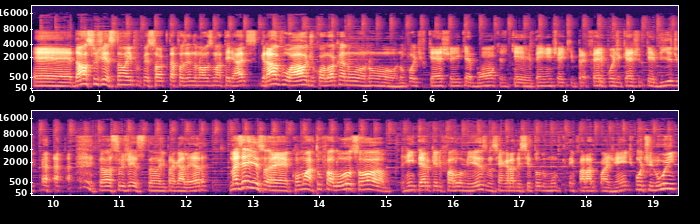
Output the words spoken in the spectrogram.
é, dá uma sugestão aí pro pessoal que tá fazendo novos materiais. Grava o áudio, coloca no, no, no podcast aí, que é bom, que, que, tem gente aí que prefere podcast do que vídeo. então, uma sugestão aí pra galera. Mas é isso, é, como o Arthur falou, só reitero o que ele falou mesmo, assim, agradecer todo mundo que tem falado com a gente. Continuem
